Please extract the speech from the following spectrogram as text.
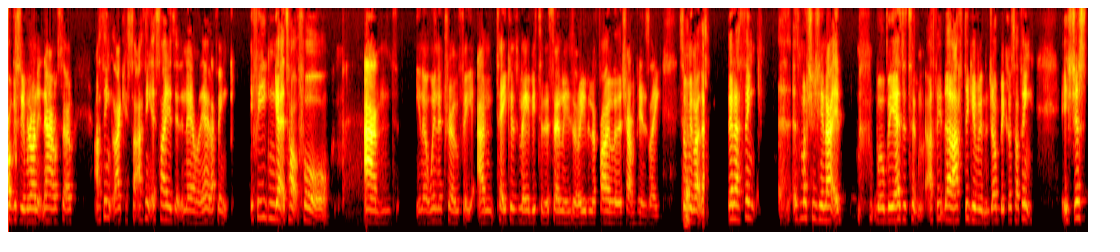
obviously we're on it now. So I think, like I said, I think Isaiah's hit the nail on the head. I think if he can get a top four and you know win a trophy and take us maybe to the semis or even the final of the Champions League, something like that, then I think as much as United will be hesitant, I think they'll have to give him the job because I think it's just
